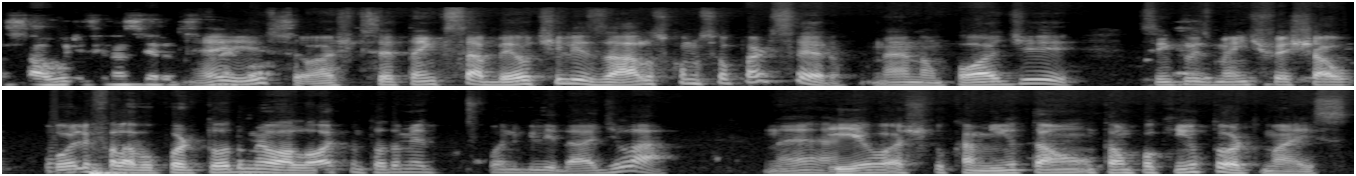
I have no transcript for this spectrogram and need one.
a saúde financeira do seu É negócio. isso. Eu acho que você tem que saber utilizá-los como seu parceiro, né? Não pode simplesmente fechar o olho e falar vou pôr todo o meu alote com toda a minha disponibilidade lá, né? Aí eu acho que o caminho está um, tá um pouquinho torto, mas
